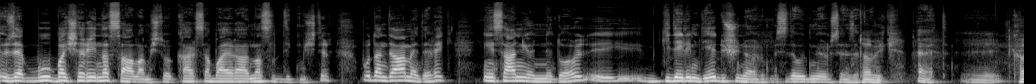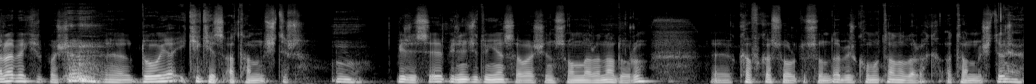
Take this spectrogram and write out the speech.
özel bu başarıyı nasıl sağlamıştır? Kars'a bayrağı nasıl dikmiştir? Buradan devam ederek insani yönüne doğru e, gidelim diye düşünüyorum. Siz de uygun görürseniz efendim. Tabii ki. Evet. Ee, Karabekir Paşa e, doğuya iki kez atanmıştır. Hmm. Birisi Birinci Dünya Savaşı'nın sonlarına doğru e, Kafkas ordusunda bir komutan olarak atanmıştır. Evet.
